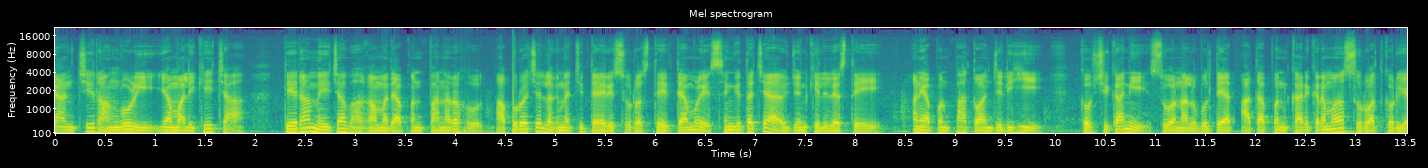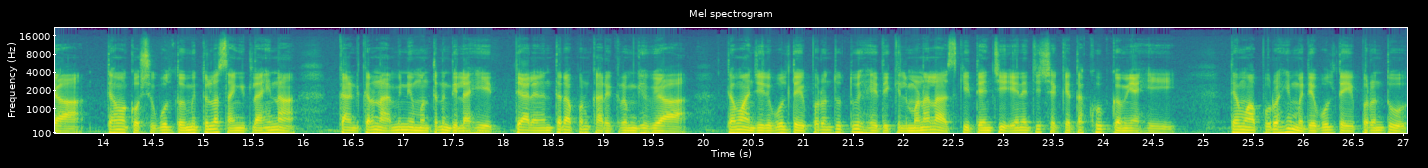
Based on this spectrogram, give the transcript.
ठिपक्यांची रांगोळी या मालिकेच्या तेरा मेच्या भागामध्ये आपण पाहणार आहोत. अपूर्वाच्या लग्नाची तयारी सुरू असते त्यामुळे संगीताचे आयोजन केलेले असते. आणि आपण पाहतो अंजली ही कौशिकाने सुवर्णाला बोलते. आता आपण कार्यक्रमाला सुरुवात करूया. तेव्हा कौशिक बोलतो मी तुला सांगितलं आहे ना कांडकरांना मी निमंत्रण दिलं आहे. ते आल्यानंतर आपण कार्यक्रम घेऊया. तेव्हा अंजली बोलते परंतु तू हे देखील म्हणालास की त्यांची येण्याची शक्यता खूप कमी आहे. तेव्हा अपूर्वाही मध्ये बोलते परंतु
